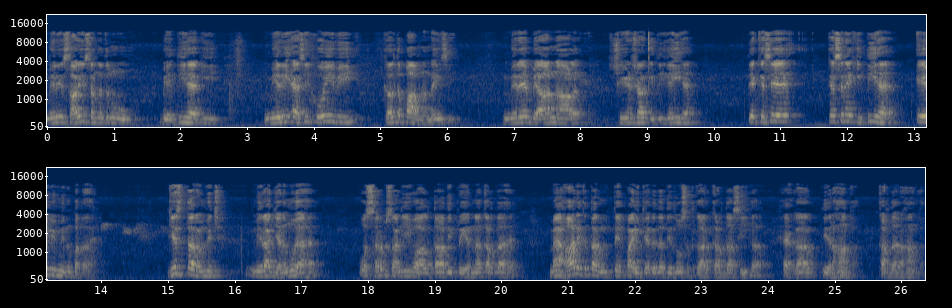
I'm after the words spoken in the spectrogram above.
ਮੇਰੀ ਸਾਰੀ ਸੰਗਤ ਨੂੰ ਬੇਨਤੀ ਹੈ ਕਿ ਮੇਰੀ ਐਸੀ ਕੋਈ ਵੀ ਗਲਤ ਭਾਵਨਾ ਨਹੀਂ ਸੀ। ਮੇਰੇ ਬਿਆਨ ਨਾਲ ਛੇੜਛਾੜ ਕੀਤੀ ਗਈ ਹੈ ਤੇ ਕਿਸੇ, ਕਿਸ ਨੇ ਕੀਤੀ ਹੈ, ਇਹ ਵੀ ਮੈਨੂੰ ਪਤਾ ਹੈ। ਜਿਸ ਧਰਮ ਵਿੱਚ ਮੇਰਾ ਜਨਮ ਹੋਇਆ ਹੈ, ਉਹ ਸਰਬ ਸਾਂਝੀ ਵਾਲਤਾ ਦੀ ਪ੍ਰੇਰਣਾ ਕਰਦਾ ਹੈ। ਮੈਂ ਹਰ ਇੱਕ ਧਰਮ ਤੇ ਭਾਈਚਾਰੇ ਦਾ ਦਿਲੋਂ ਸਤਿਕਾਰ ਕਰਦਾ ਸੀਗਾ ਹੈਗਾ ਤੇ ਰਹਾਂਗਾ ਕਰਦਾ ਰਹਾਂਗਾ।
